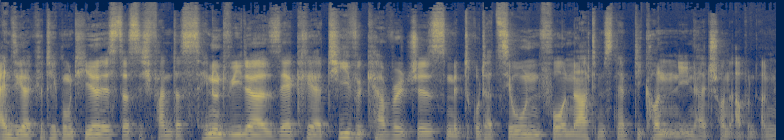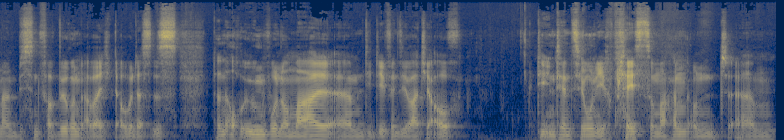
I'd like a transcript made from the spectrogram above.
einziger Kritikpunkt hier ist, dass ich fand, dass hin und wieder sehr kreative Coverages mit Rotationen vor und nach dem Snap, die konnten ihn halt schon ab und an mal ein bisschen verwirren, aber ich glaube, das ist dann auch irgendwo normal. Ähm, die Defensive hat ja auch die Intention, ihre Plays zu machen und ähm,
